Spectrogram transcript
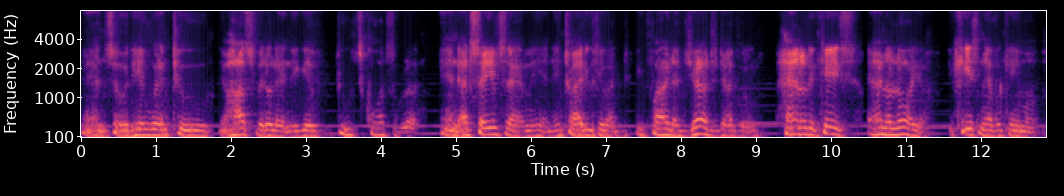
And so they went to the hospital and they gave two quarts of blood. And that saved Sammy. And they tried to find a judge that will handle the case and a lawyer. The case never came up.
